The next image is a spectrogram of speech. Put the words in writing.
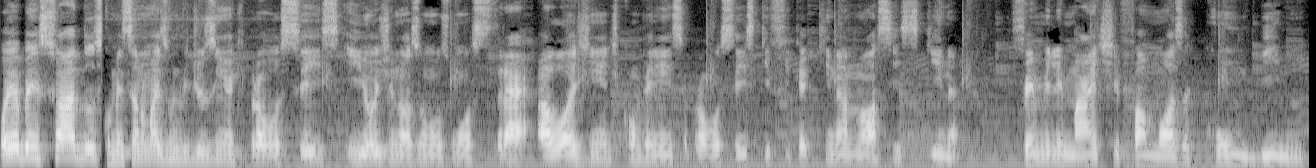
Oi, abençoados! Começando mais um videozinho aqui para vocês e hoje nós vamos mostrar a lojinha de conveniência para vocês que fica aqui na nossa esquina, Family Mart famosa Combine.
